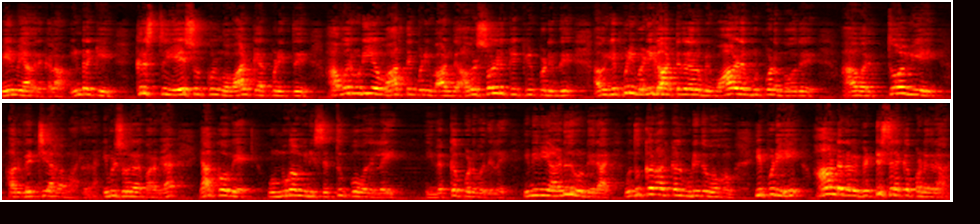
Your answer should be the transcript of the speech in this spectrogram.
மேன்மையாக இருக்கலாம். இன்றைக்கு கிறிஸ்து இயேசுக்குள் உங்க வாழ்க்கை அர்ப்பணித்து அவருடைய வார்த்தைப்படி வாழ்ந்து அவர் சொல்லுக்கு கீழ்ப்படிந்து அவர் எப்படி வழிகாட்டுகிறார் அப்படி வாழ முற்படும் போது அவர் தோல்வியை அவர் வெற்றியாக மாற்றுகிறார். இப்படி சொல்கிறார் பாருங்க யாக்கோவே உன் முகம் இனி செத்து போவதில்லை நீ வெட்கப்படுவதில்லை இனி நீ அழுது கொண்டிராய். உன் துக்க நாட்கள் முடிந்து போகும். இப்படி ஆண்டரவை வெற்றி சிறக்க பண்ணுகிறார்.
